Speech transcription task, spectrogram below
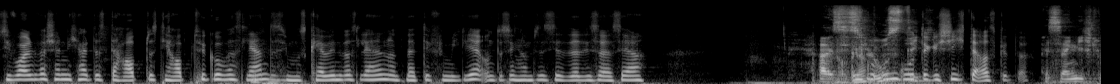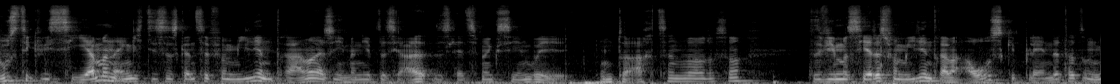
sie wollen wahrscheinlich halt, dass der Haupt, dass die Hauptfigur was lernt, Mhm. deswegen muss Kevin was lernen und nicht die Familie und deswegen haben sie sich ja dieser sehr Aber es ist lustig. Geschichte ausgedacht. Es ist eigentlich lustig, wie sehr man eigentlich dieses ganze Familiendrama, also ich meine, ich habe das ja auch das letzte Mal gesehen, wo ich unter 18 war oder so, dass wie man sehr das Familiendrama ausgeblendet hat und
